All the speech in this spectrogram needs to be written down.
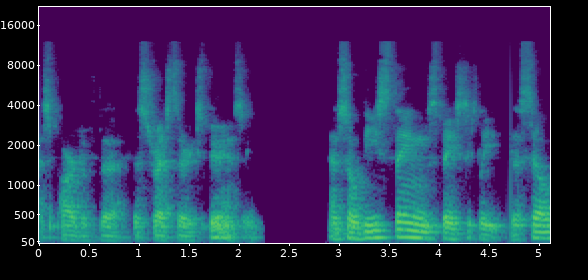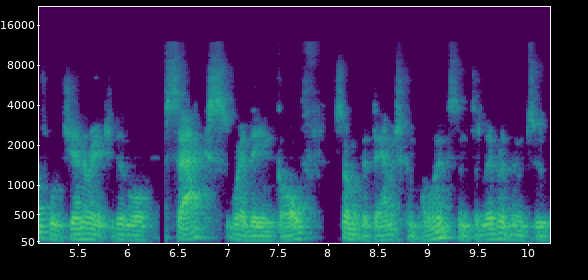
as part of the, the stress they're experiencing. And so these things basically, the cells will generate little sacs where they engulf some of the damaged components and deliver them to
